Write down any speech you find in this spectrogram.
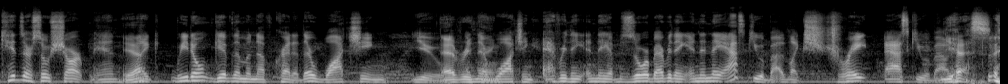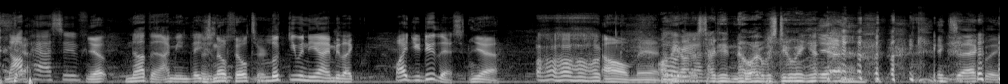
kids are so sharp, man. Yeah. Like we don't give them enough credit. They're watching you. And Everything. they're watching everything and they absorb everything and then they ask you about it, like straight ask you about Yes. it. Not Yeah. passive. Yep. Nothing. I mean they There's just no filter. Look you in the eye and be like, Why'd you do this? Yeah. Oh, oh man. I'll be Oh, honest, God. I didn't know I was doing it. Yeah, exactly.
